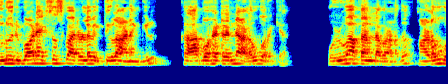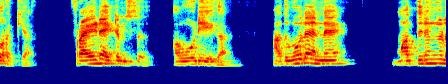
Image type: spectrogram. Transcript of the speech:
നിങ്ങൾ ഒരുപാട് എക്സസ് ഫാറ്റുള്ള വ്യക്തികളാണെങ്കിൽ കാർബോഹൈഡ്രേറ്റിന്റെ അളവ് കുറയ്ക്കുക. ഒഴിവാക്കാനല്ല പറയണത് അളവ് കുറയ്ക്കുക. ഫ്രൈഡ് ഐറ്റംസ് അവോയ്ഡ് ചെയ്യുക. അതുപോലെ തന്നെ മധുരങ്ങൾ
